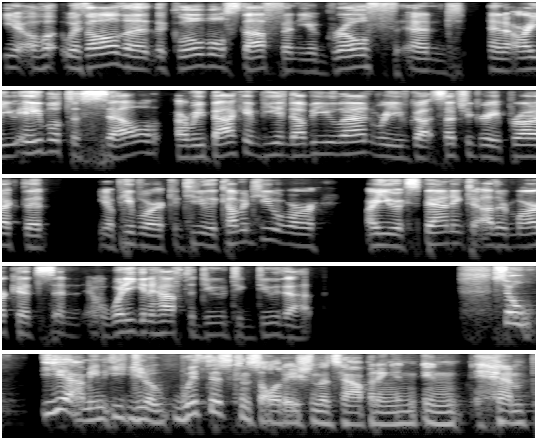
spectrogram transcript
you know, with all the the global stuff and your growth and and are you able to sell? Are we back in B&W land where you've got such a great product that you know people are continually coming to you or are you expanding to other markets and, and what are you going to have to do to do that? So yeah, I mean, you know, with this consolidation that's happening in in hemp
